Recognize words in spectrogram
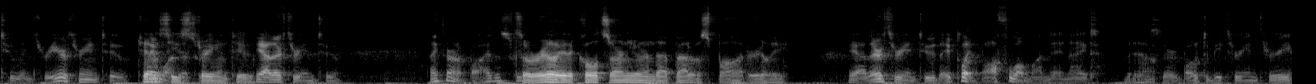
two and three or three and two. Tennessee's this three and two. Yeah, they're three and two. I think they're on a bye this week. So really, the Colts aren't even in that bad of a spot. Really, yeah, they're three and two. They play Buffalo Monday night. Yeah. So they're about to be three and three.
